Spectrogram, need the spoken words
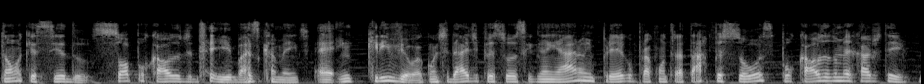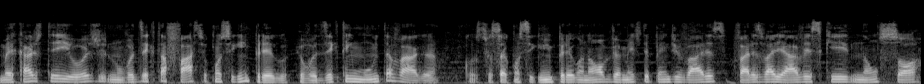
tão aquecido, só por causa de TI, basicamente. É incrível a quantidade de pessoas que ganharam emprego para contratar pessoas por causa do mercado de TI. O mercado de TI hoje, não vou dizer que está fácil conseguir emprego, eu vou dizer que tem muita vaga se você vai conseguir um emprego ou não, obviamente depende de várias, várias variáveis que não só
